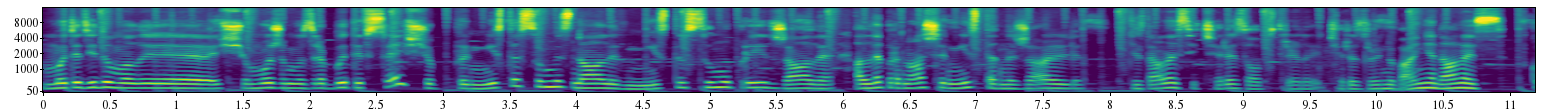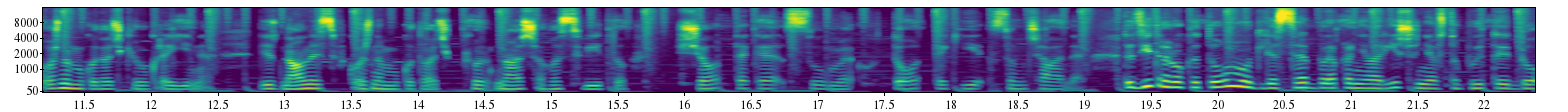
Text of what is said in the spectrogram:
Ми тоді думали, що можемо зробити все, щоб про місто Суми знали, в місто Суми приїжджали. Але про наше місто, на жаль, дізналися через обстріли, через руйнування дались в кожному куточку України, дізнались в кожному куточку нашого світу. Що таке суми? Хто такі сумчани? Тоді три роки тому для себе я прийняла рішення вступити до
